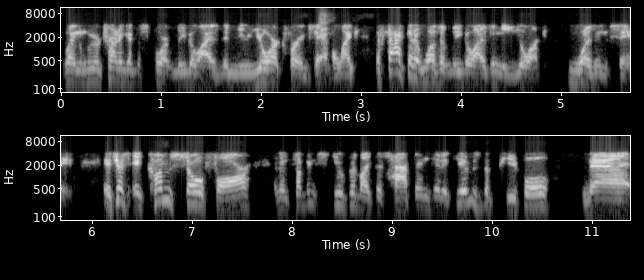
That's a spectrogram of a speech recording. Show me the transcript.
when we were trying to get the sport legalized in New York, for example, like the fact that it wasn't legalized in New York was insane. It just it comes so far, and then something stupid like this happens, and it gives the people that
